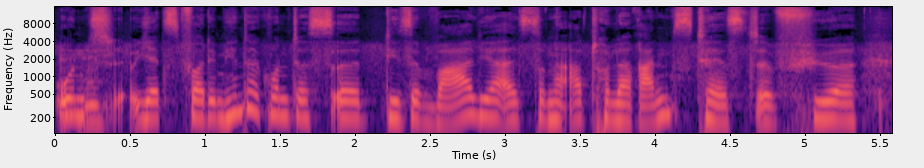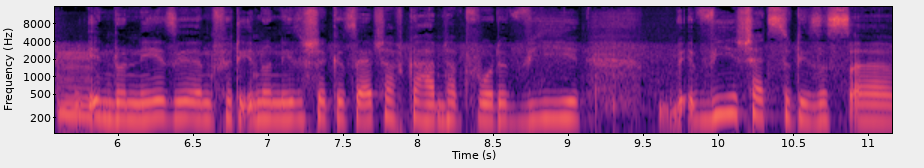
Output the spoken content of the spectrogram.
Und mhm. jetzt vor dem Hintergrund, dass äh, diese Wahl ja als so eine Art Toleranztest äh, für mhm. Indonesien, für die indonesische Gesellschaft gehandhabt wurde, wie, wie schätzt du dieses, äh,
